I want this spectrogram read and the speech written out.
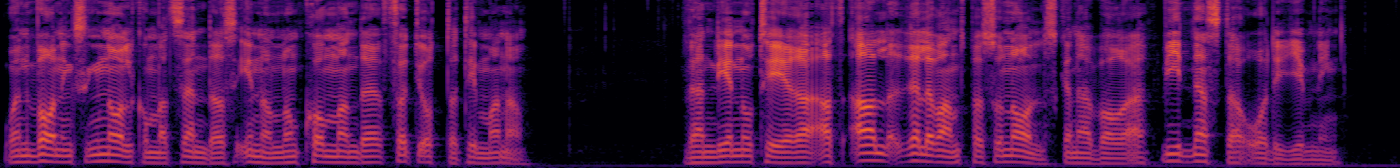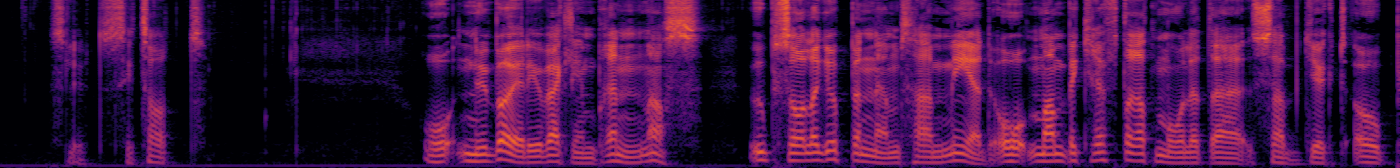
och en varningssignal kommer att sändas inom de kommande 48 timmarna. Vänligen notera att all relevant personal ska närvara vid nästa ordergivning. Slut citat. Och nu börjar det ju verkligen brännas. Uppsala-gruppen nämns här med och man bekräftar att målet är Subject OP,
